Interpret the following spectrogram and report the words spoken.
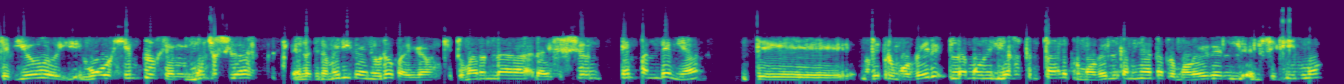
se vio y hubo ejemplos en muchas ciudades en Latinoamérica y en Europa, digamos, que tomaron la, la decisión en pandemia de, de promover la movilidad sustentable, promover la caminata, promover el, el ciclismo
